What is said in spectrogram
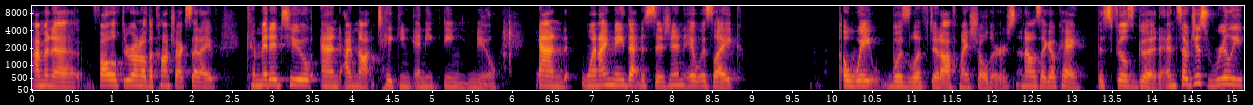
I'm going to follow through on all the contracts that I've committed to and I'm not taking anything new. And when I made that decision, it was like a weight was lifted off my shoulders and i was like okay this feels good and so just really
